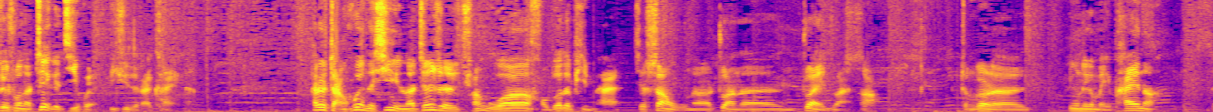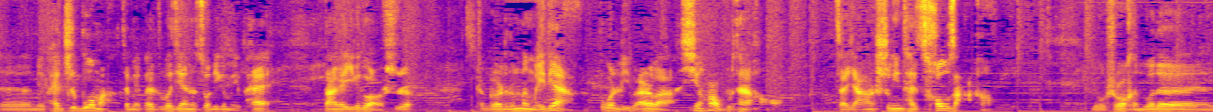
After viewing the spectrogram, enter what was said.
所以说呢，这个机会必须得来看一看。它这展会呢，吸引了真是全国好多的品牌，这上午呢转了转一转啊。整个的用这个美拍呢，呃，美拍直播嘛，在美拍直播间呢做了一个美拍，大概一个多小时，整个的弄没电了。不过里边的吧信号不是太好，再加上声音太嘈杂哈，有时候很多的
